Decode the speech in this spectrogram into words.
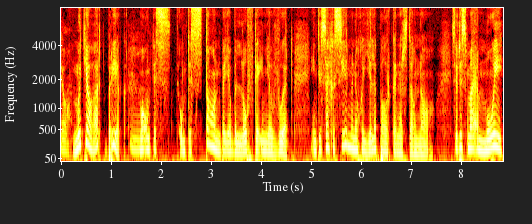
Ja. Moet jou hart breek, mm. maar om te om te staan by jou belofte en jou woord. En toe sy geseën met nog 'n hele paar kinders daarna. So dis vir my 'n mooi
